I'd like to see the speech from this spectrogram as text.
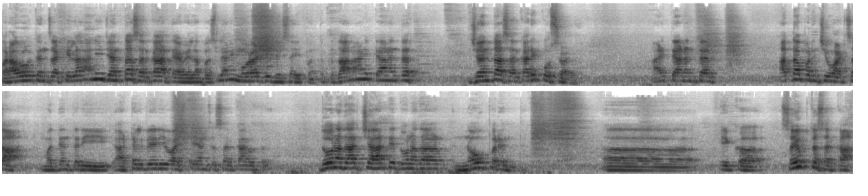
पराभव त्यांचा केला आणि जनता सरकार त्यावेळेला बसले आणि मोरारजी देसाई पंतप्रधान आणि त्यानंतर जनता सरकार हे कोसळलं. आणि त्यानंतर आतापर्यंतची वाटचाल मध्यंतरी अटल बिहारी वाजपेयी यांचं सरकार होतं. दोन हजार चार ते दोन हजार नऊपर्यंत एक संयुक्त सरकार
